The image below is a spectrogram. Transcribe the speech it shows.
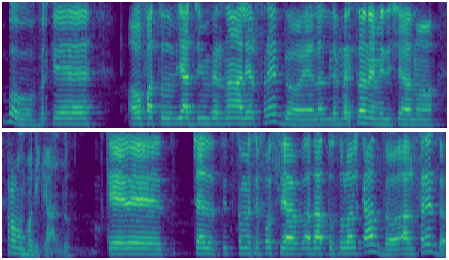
Boh, perché avevo fatto viaggi invernali al freddo e la- le persone mi dicevano Prova un po' di caldo. che cioè, come se fossi adatto solo al caldo, al freddo.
